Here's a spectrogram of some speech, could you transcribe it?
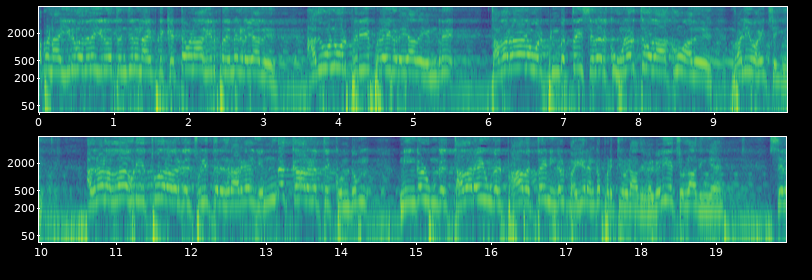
அப்போ நான் இருபதுல இருபத்தஞ்சில் நான் இப்படி கெட்டவனாக இருப்பது என்ன கிடையாது? அது ஒன்றும் ஒரு பெரிய பிழை கிடையாது என்று தவறான ஒரு பின்பத்தை சிலருக்கு உணர்த்துவதாகவும் அது வழிவகை செய்யும். அதனால் அல்லாஹுடைய தூதர் அவர்கள் சொல்லித் தருகிறார்கள் எந்த காரணத்தை கொண்டும் நீங்கள் உங்கள் தவறை உங்கள் பாவத்தை நீங்கள் பகிரங்கப்படுத்தி விடாதீர்கள் வெளியே சொல்லாதீங்க. சில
